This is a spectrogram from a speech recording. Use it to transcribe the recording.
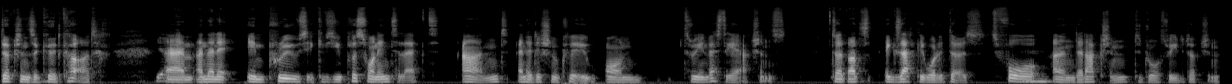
deduction's a good card. Yeah. Um, and then it improves, it gives you plus one intellect and an additional clue on three investigate actions. So that's exactly what it does. It's four Mm. and an action to draw three deduction.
